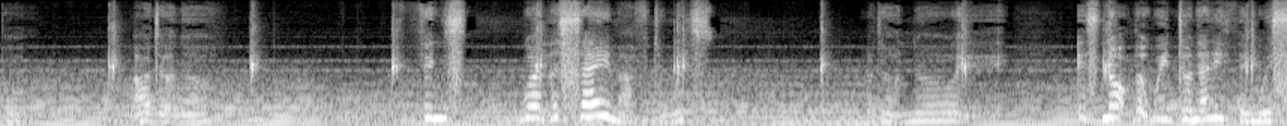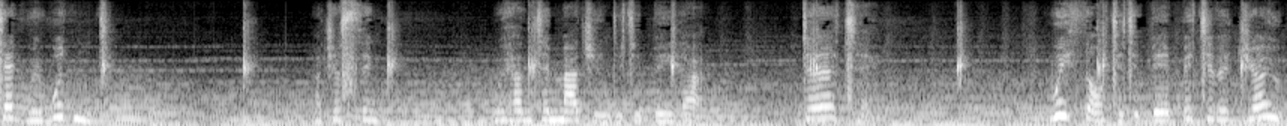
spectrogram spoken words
But, I don't know. Things weren't the same afterwards. I don't know. It, it's not that we'd done anything we said we wouldn't. I just think we hadn't imagined it'd be that dirty. We thought it'd be a bit of a joke.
